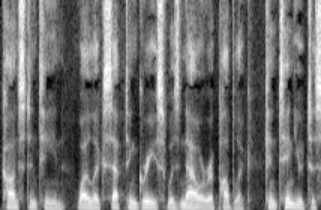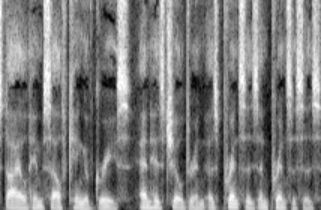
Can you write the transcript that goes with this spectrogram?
Constantine, while accepting Greece was now a republic, continued to style himself king of Greece and his children as princes and princesses,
